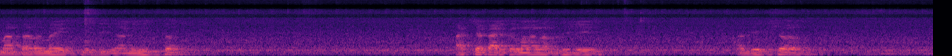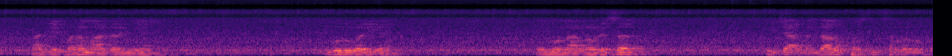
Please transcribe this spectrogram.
माता रमाई स्मृती दिनानिमित्त आजच्या कार्यक्रमाला लाभलेले अध्यक्ष माझे परम आदरणीय गुरुवर्य एमो नानवडे सर विचारबंधावर उपस्थित सर्व लोक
